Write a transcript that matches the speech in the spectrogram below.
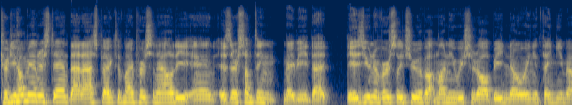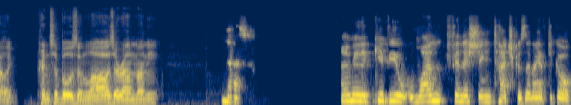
could you help me understand that aspect of my personality? And is there something maybe that is universally true about money we should all be knowing and thinking about, like principles and laws around money? yes i'm going to give you one finishing touch because then i have to go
